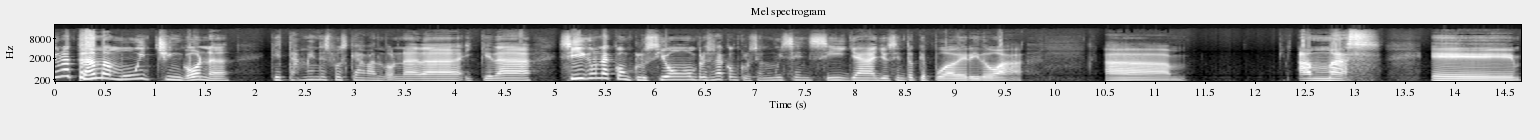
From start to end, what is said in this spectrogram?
una trama muy chingona que también después queda abandonada y queda, sigue una conclusión, pero es una conclusión muy sencilla. Yo siento que puedo haber ido a, a, a más. Eh,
